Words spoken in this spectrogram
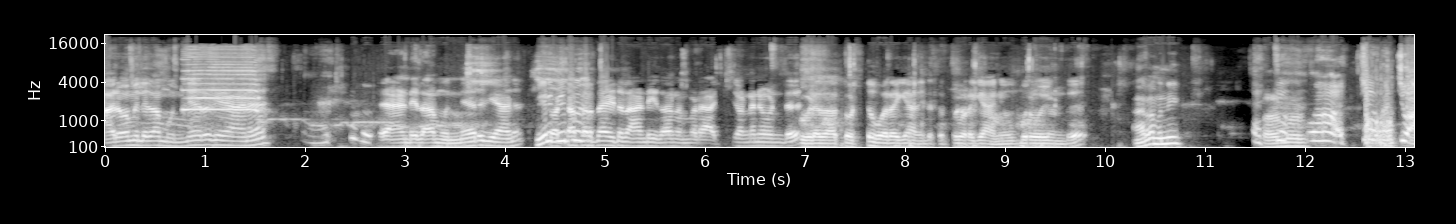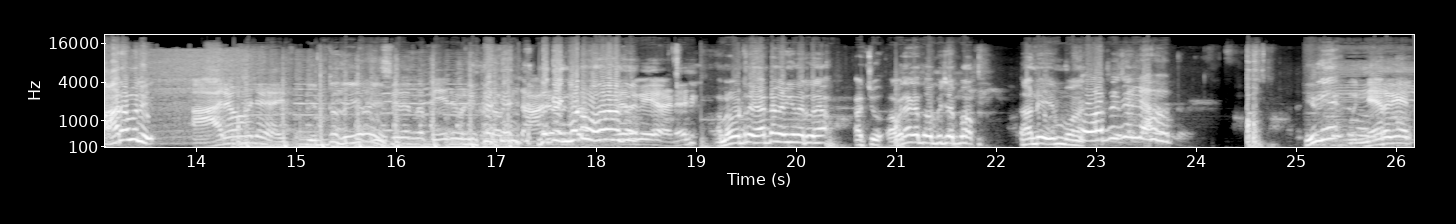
ആരോമില്ലതാ മുന്നേറുകയാണ്. ഇതാ മുന്നേറുകയാണ്. തൊട്ടപ്പുറത്തായിട്ട് ദാണ്ട് ഇതാ നമ്മുടെ അച്ഛണ്ണനുണ്ട് ഇവിടെ ദാ തൊട്ട് പുറകെ അതിന്റെ തൊട്ട് പുറകെ അനൂപുറോയുണ്ട് റോയുണ്ട്. അച്ചു ആരാമൽ ആരോമിൽ എന്ത് എന്ന പേര് ഇതൊക്കെ എങ്ങോട്ട് പോകുന്നതാണ്? കഴിക്കുന്ന അച്ചു അവനൊക്കെ തോപ്പിച്ചപ്പോ അതാണ്ട് ഇതും പോന്നെ ഇതിന് മുന്നേറുകയല്ല.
